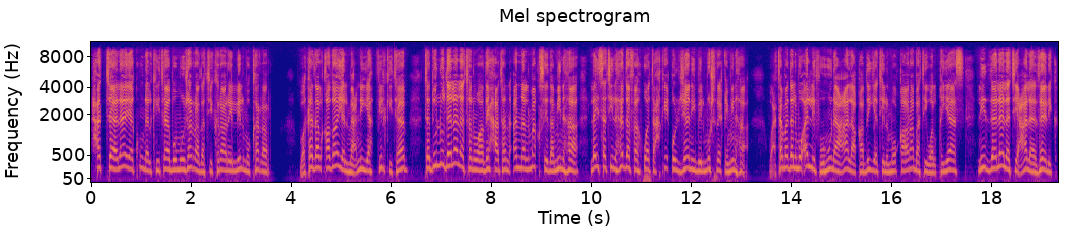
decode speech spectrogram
حتى لا يكون الكتاب مجرد تكرار للمكرر. وكذا القضايا المعنية في الكتاب تدل دلالة واضحة أن المقصد منها ليست الهدف هو تحقيق الجانب المشرق منها. واعتمد المؤلف هنا على قضية المقاربة والقياس للدلالة على ذلك.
